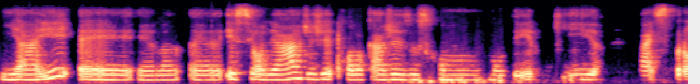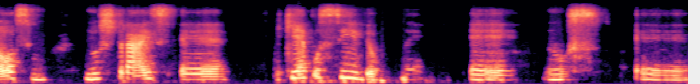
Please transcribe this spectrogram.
E aí, é, ela, é, esse olhar de colocar Jesus como um modelo, guia, mais próximo, nos traz é, que é possível, né, é, nos, é,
